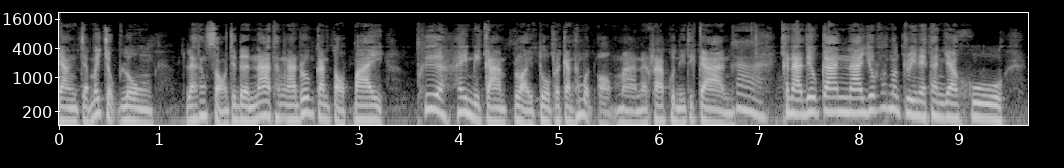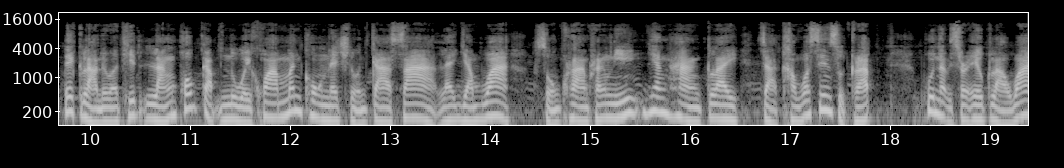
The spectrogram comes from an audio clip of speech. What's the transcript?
ยังจะไม่จบลง และทั้งสองจะเดินหน้าทำงานร่วมกันต่อไป เพื่อให้มีการปล่อยตัวประกันทั้งหมดออกมานะครับ คุณนิติการ ขณะเดียวกันนายกรัฐมนตรีในทันยาคูได้กล่าวในวันอาทิตย์หลังพบกับหน่วยความมั่นคงในฉนวนกาซาและย้ำว่าสงครามครั้งนี้ยังห่างไกลจากคำว่าสิ้นสุดครับ ผู้นำอิสราเอลกล่าวว่า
